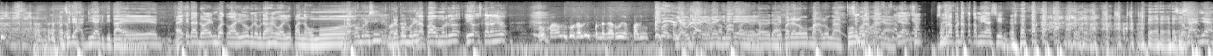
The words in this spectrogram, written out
Maksudnya hadiah dipitain. Ayo kita doain buat Wahyu, mudah-mudahan Wahyu panjang umur. Berapa umurnya sih? Berapa umurnya? Berapa umur lu? Yuk sekarang yuk. Gue malu gue kali pendengar lu yang paling tua. Ya udah, ya udah gini deh. Daripada lu malu ngaku Seberapa, ngomong aja. ya, se- seberapa dekat sama Yasin? Sisanya,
